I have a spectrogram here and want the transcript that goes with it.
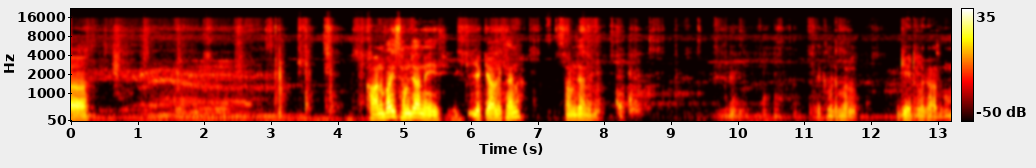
आ, खान भाई समझा नहीं ये क्या लिखा है ना? समझा नहीं। एक मिनट में गेट लगा दूँ।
